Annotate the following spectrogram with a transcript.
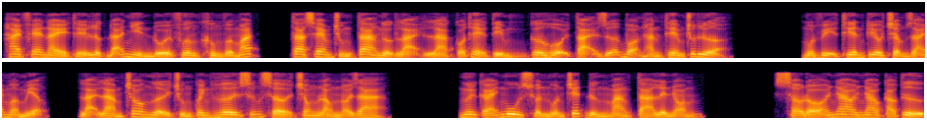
hai phe này thế lực đã nhìn đối phương không vừa mắt ta xem chúng ta ngược lại là có thể tìm cơ hội tại giữa bọn hắn thêm chút lửa. Một vị thiên kiêu chậm rãi mở miệng, lại làm cho người chung quanh hơi sững sờ trong lòng nói ra. Ngươi cái ngu xuẩn muốn chết đừng mang ta lên nhóm. Sau đó nhao nhao cáo tử,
